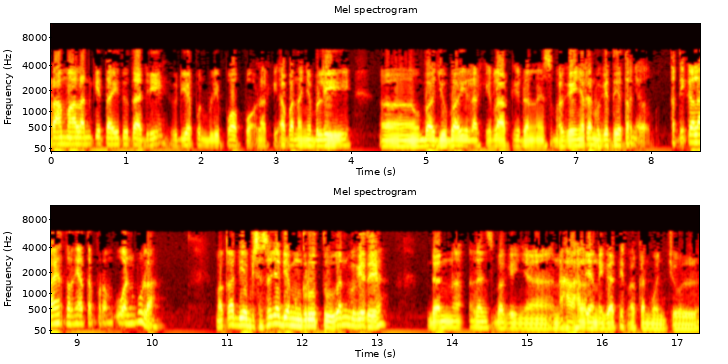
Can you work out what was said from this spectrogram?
ramalan kita itu tadi dia pun beli popok laki apa namanya beli uh, baju bayi laki-laki dan lain sebagainya kan begitu ya. Ternyata ketika lahir ternyata perempuan pula. Maka dia bisa saja dia menggerutu kan begitu ya. Dan dan sebagainya. Nah, hal-hal yang negatif akan muncul.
